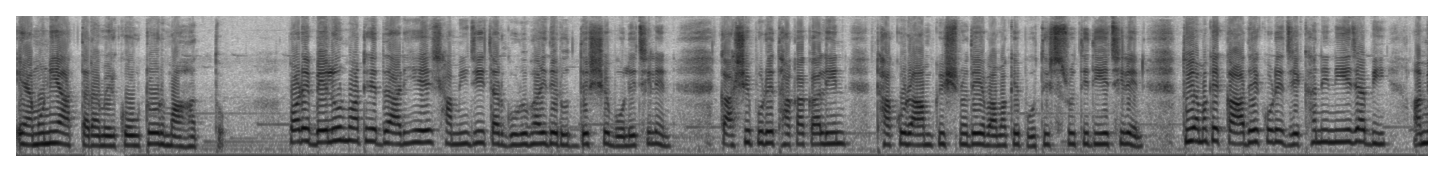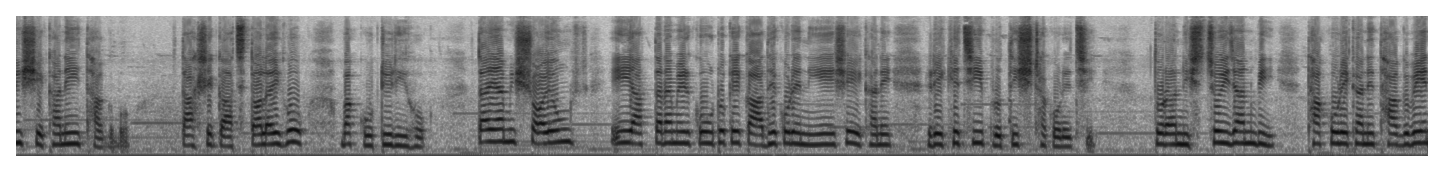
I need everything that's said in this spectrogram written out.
এমনই আত্মারামের কৌটোর মাহাত্ম্য পরে বেলুর মঠে দাঁড়িয়ে স্বামীজি তার গুরুভাইদের উদ্দেশ্যে বলেছিলেন, কাশীপুরে থাকাকালীন ঠাকুর রামকৃষ্ণদেব আমাকে প্রতিশ্রুতি দিয়েছিলেন, তুই আমাকে কাঁধে করে যেখানে নিয়ে যাবি, আমি সেখানেই থাকব। তা সে গাছতলাই হোক বা কুটিরই হোক। তাই আমি স্বয়ং এই আত্মারামের কৌটোকে কাঁধে করে নিয়ে এসে এখানে রেখেছি, প্রতিষ্ঠা করেছি। তোরা নিশ্চয়ই জানবি, ঠাকুর এখানে থাকবেন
